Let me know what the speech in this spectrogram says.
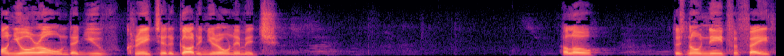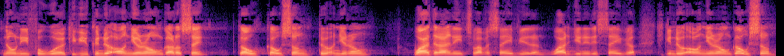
on your own, then you've created a God in your own image. Hello? There's no need for faith, no need for work. If you can do it on your own, God will say, Go, go, son, do it on your own. Why did I need to have a savior then? Why did you need a savior? You can do it on your own. Go, son.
